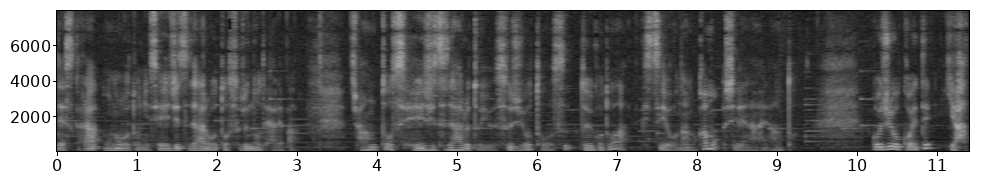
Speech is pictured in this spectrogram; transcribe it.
ですから物事に誠実であろうとするのであればちゃんと誠実であるという筋を通すということは必要なのかもしれないなと。50を超えてやっ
